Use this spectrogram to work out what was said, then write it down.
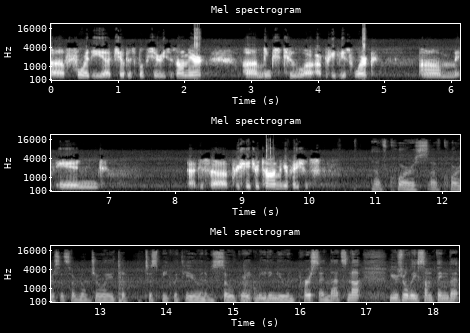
uh, for the, uh, children's book series is on there. Uh, links to our, our previous work. Um, and I just, uh, appreciate your time and your patience. Of course, of course. It's a real joy to, to speak with you, and it was so great meeting you in person. That's not usually something that,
